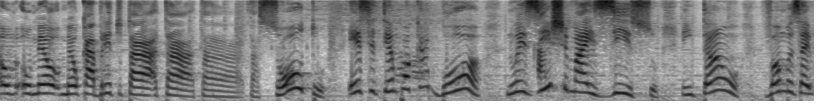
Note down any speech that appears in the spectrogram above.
o, o, meu, meu cabrito tá, tá, tá, tá solto. Esse tempo acabou. Não existe mais isso. Então, vamos aí,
